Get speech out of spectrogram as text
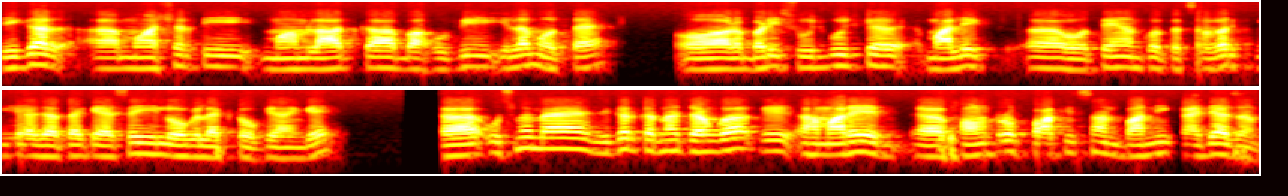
دیگر معاشرتی معاملات کا بخوبی علم ہوتا ہے اور بڑی سوجھ بوجھ کے مالک ہوتے ہیں۔ ان کو تصور کیا جاتا ہے کہ ایسے ہی لوگ الیکٹ ہو کے آئیں گے۔ اس میں میں ذکر کرنا چاہوں گا کہ ہمارے فاؤنڈر آف پاکستان بانی قائد اعظم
